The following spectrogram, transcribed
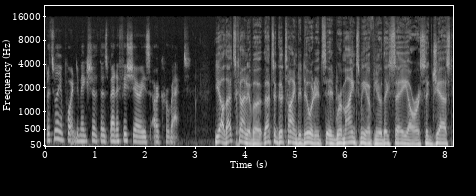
But it's really important to make sure that those beneficiaries are correct. Yeah, that's kind of a that's a good time to do it. It's it reminds me of you know they say or suggest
